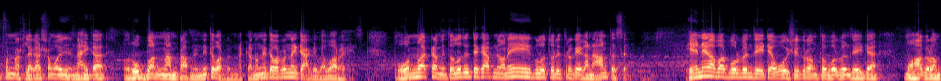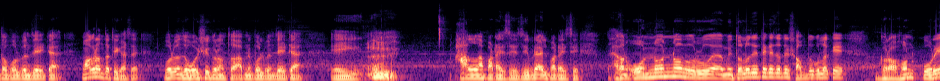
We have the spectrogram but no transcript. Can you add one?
উপন্যাস লেখার সময় নায়িকা রূপবান নামটা আপনি নিতে পারবেন না। কেন নিতে পারবেন না? এটা আগে ব্যবহার হয়ে গেছে। তো অন্য একটা মিথোলজি থেকে আপনি অনেকগুলো চরিত্রকে এখানে আনতেছেন। এনে আবার বলবেন যে এটা ঐশী গ্রন্থ, বলবেন যে এইটা মহাগ্রন্থ বলবেন যে এইটা মহাগ্রন্থ ঠিক আছে, বলবেন যে ঐশী গ্রন্থ, আপনি বলবেন যে এইটা এই আল্লাহ পাঠাইছে, জিব্রাইল পাঠাইছে। এখন অন্য অন্য মিথোলজি থেকে যদি শব্দগুলোকে গ্রহণ করে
